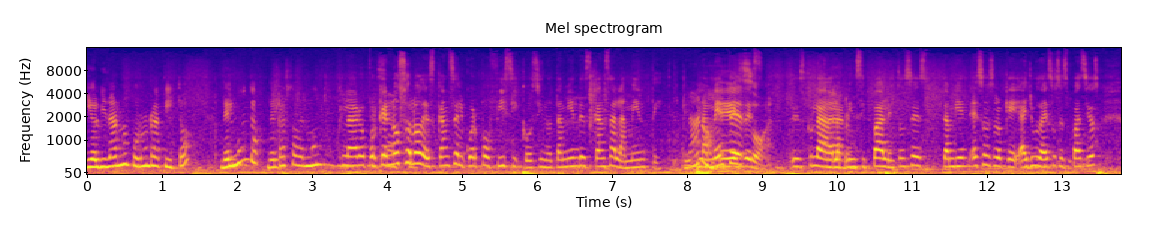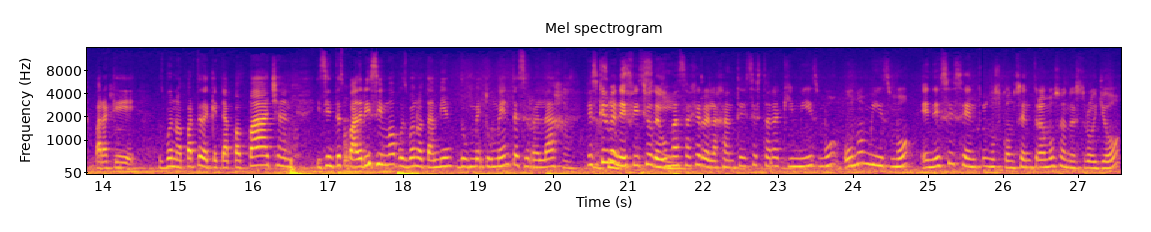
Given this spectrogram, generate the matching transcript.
y olvidarme por un ratito del mundo, del resto del mundo. Claro, porque no solo descansa el cuerpo físico, sino también descansa la mente. Claro, la mente es la, la, principal, entonces también eso es lo que ayuda a esos espacios para que pues bueno, aparte de que te apapachan y sientes padrísimo, pues bueno, también tu, tu mente se relaja. Es que el beneficio de un masaje relajante es estar aquí mismo, uno mismo, en ese centro, nos concentramos a nuestro yo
